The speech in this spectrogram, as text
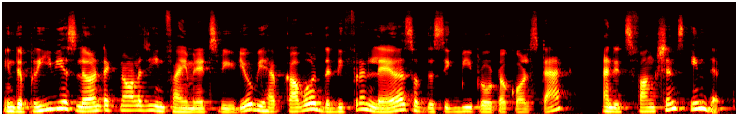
In the previous Learn Technology in 5 Minutes video, we have covered the different layers of the ZigBee protocol stack and its functions in depth.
